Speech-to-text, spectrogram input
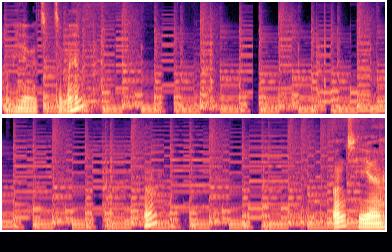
Und hier wird das Zimmer hin. Und hier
